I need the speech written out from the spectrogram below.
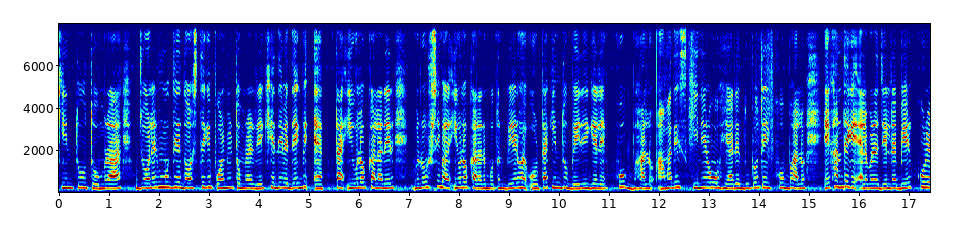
কিন্তু তোমরা জলের মধ্যে দশ থেকে পনেরো মিনিট তোমরা রেখে দেবে। দেখবে একটা ইয়েলো কালারের রশ্মি বা ইয়েলো কালারের মতন বের হয়, ওটা কিন্তু বেরিয়ে গেলে খুব ভালো। আমাদের স্কিনের ও হেয়ারের দুটোতেই খুব ভালো। এখান থেকে অ্যালোভেরা জেলটা বের করে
